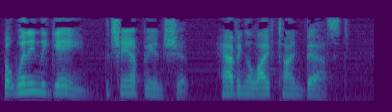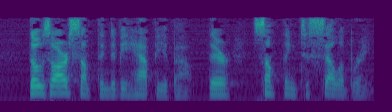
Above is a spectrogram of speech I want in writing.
But winning the game, the championship, having a lifetime best, those are something to be happy about. They're something to celebrate.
